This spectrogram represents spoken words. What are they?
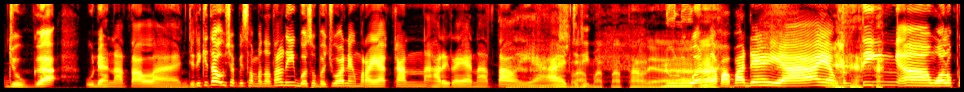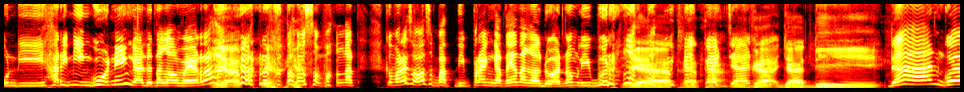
juga udah Natalan. Jadi kita ucapin selamat Natal nih buat sobat cuan yang merayakan hari raya Natal ya. Jadi Selamat Natal ya duluan nggak apa-apa deh ya. Yang penting eh, walaupun di hari Minggu nih nggak ada tanggal merah Yap, harus ya, tetap semangat. Kemarin soal sempat di prank katanya tanggal 26 libur. Iya ternyata nggak jadi. enggak jadi Dan gue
